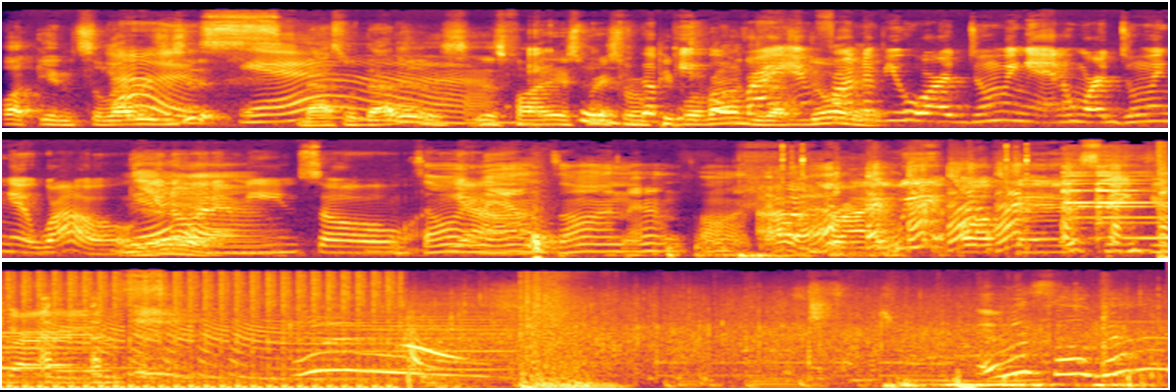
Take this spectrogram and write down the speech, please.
Fucking celebrities. and Yes. shit. Yeah. That's what that is. Just finding inspiration from The people, people, around you right in front it. of you who are doing it and who are doing it well. You know what I mean? So It's on yeah. now. It's on now. It's on. All right, we off this. Thank you guys. It was so good.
